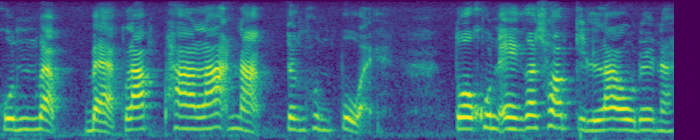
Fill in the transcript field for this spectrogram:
คุณแบบแบกรับภาระหนักจนคุณป่วย ตัวคุณเองก็ชอบกินเหล้าด้วยนะ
